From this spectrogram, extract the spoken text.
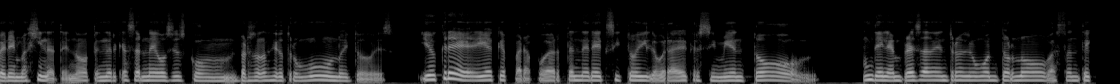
Pero imagínate, ¿no? Tener que hacer negocios con personas de otro mundo y todo eso. Yo creería que para poder tener éxito y lograr el crecimiento de la empresa dentro de un entorno bastante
